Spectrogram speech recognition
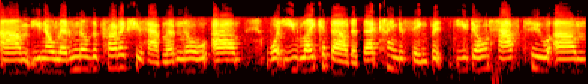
um, you know, let them know the products you have. Let them know um, what you like about it, that kind of thing. But you don't have to um,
